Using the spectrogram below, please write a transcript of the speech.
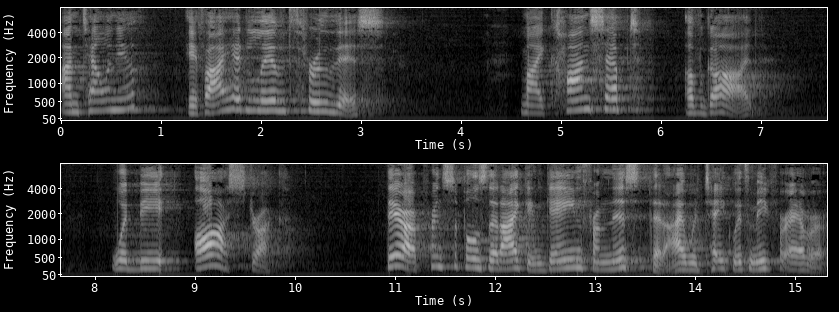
I'm telling you, if I had lived through this, my concept of God would be awestruck. There are principles that I can gain from this that I would take with me forever.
